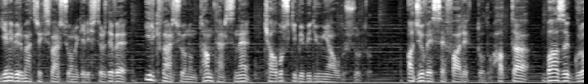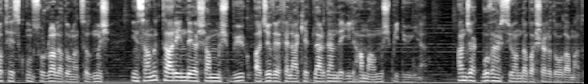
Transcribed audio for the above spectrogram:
yeni bir Matrix versiyonu geliştirdi ve ilk versiyonun tam tersine kabus gibi bir dünya oluşturdu. Acı ve sefalet dolu, hatta bazı grotesk unsurlarla donatılmış insanlık tarihinde yaşanmış büyük acı ve felaketlerden de ilham almış bir dünya. Ancak bu versiyonda başarılı olamadı.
